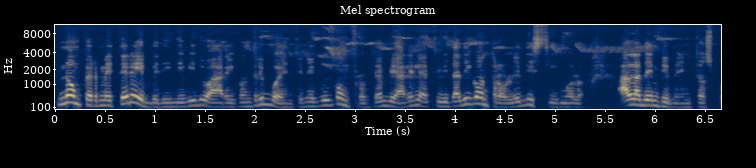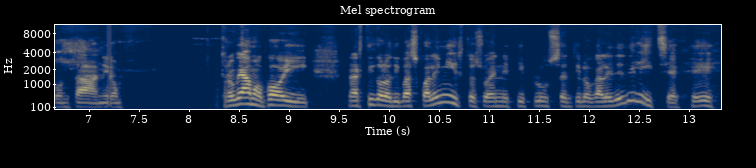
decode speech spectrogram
non permetterebbe di individuare i contribuenti nei cui confronti avviare le attività di controllo e di stimolo all'adempimento spontaneo. Troviamo poi un articolo di Pasquale Mirto su NT Plus Enti Locali ed Edilizia che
